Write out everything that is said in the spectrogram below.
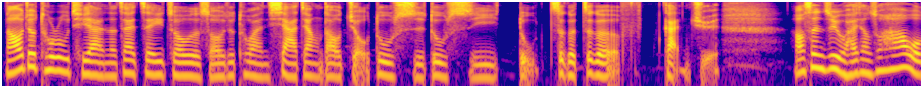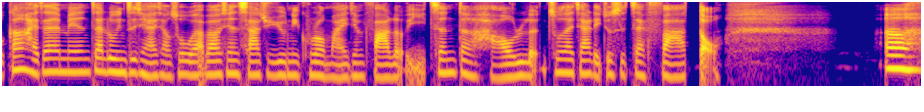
然后就突如其来的在这一周的时候就突然下降到九度、十度、十一度这个这个感觉，然后甚至于我还想说，哈，我刚刚还在那边在录音之前还想说，我要不要先杀去 Uniqlo 买一件发热衣？真的好冷，坐在家里就是在发抖。嗯，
